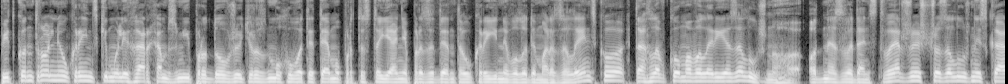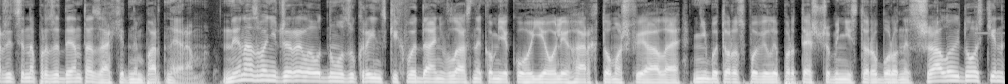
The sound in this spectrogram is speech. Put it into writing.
Підконтрольні українським олігархам змі продовжують роздмухувати тему протистояння президента України Володимира Зеленського та главкома Валерія Залужного. Одне з видань стверджує, що Залужний скаржиться на президента західним партнерам. Неназвані джерела одного з українських видань, власником якого є олігарх Томаш Фіала, нібито розповіли про те, що міністр оборони США Ллойд Остін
